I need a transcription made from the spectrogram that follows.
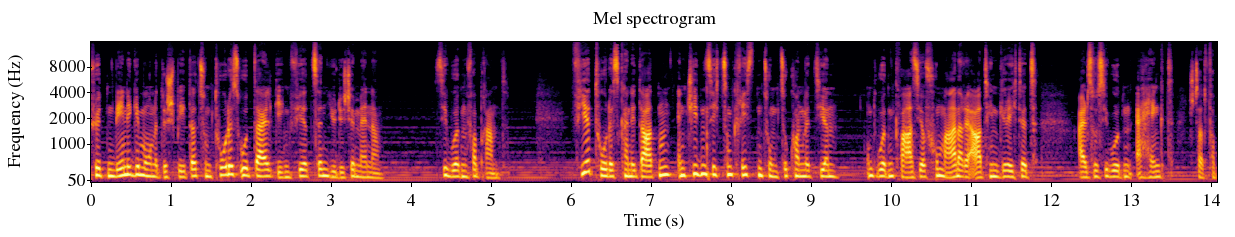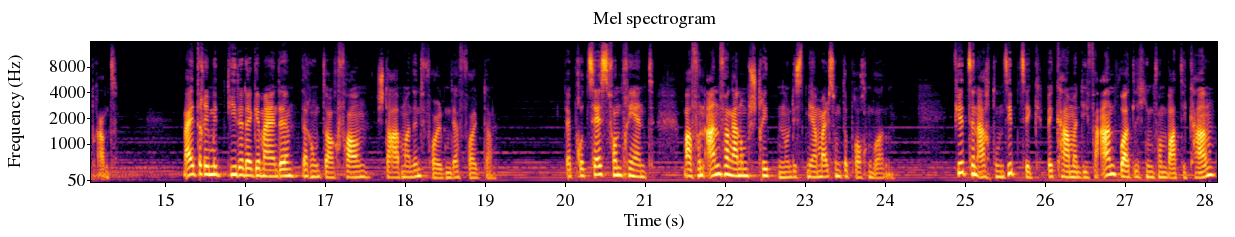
führten wenige Monate später zum Todesurteil gegen 14 jüdische Männer. Sie wurden verbrannt. Vier Todeskandidaten entschieden sich zum Christentum zu konvertieren und wurden quasi auf humanere Art hingerichtet, also sie wurden erhängt statt verbrannt. Weitere Mitglieder der Gemeinde, darunter auch Frauen, starben an den Folgen der Folter. Der Prozess von Trient war von Anfang an umstritten und ist mehrmals unterbrochen worden. 1478 bekamen die Verantwortlichen vom Vatikan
